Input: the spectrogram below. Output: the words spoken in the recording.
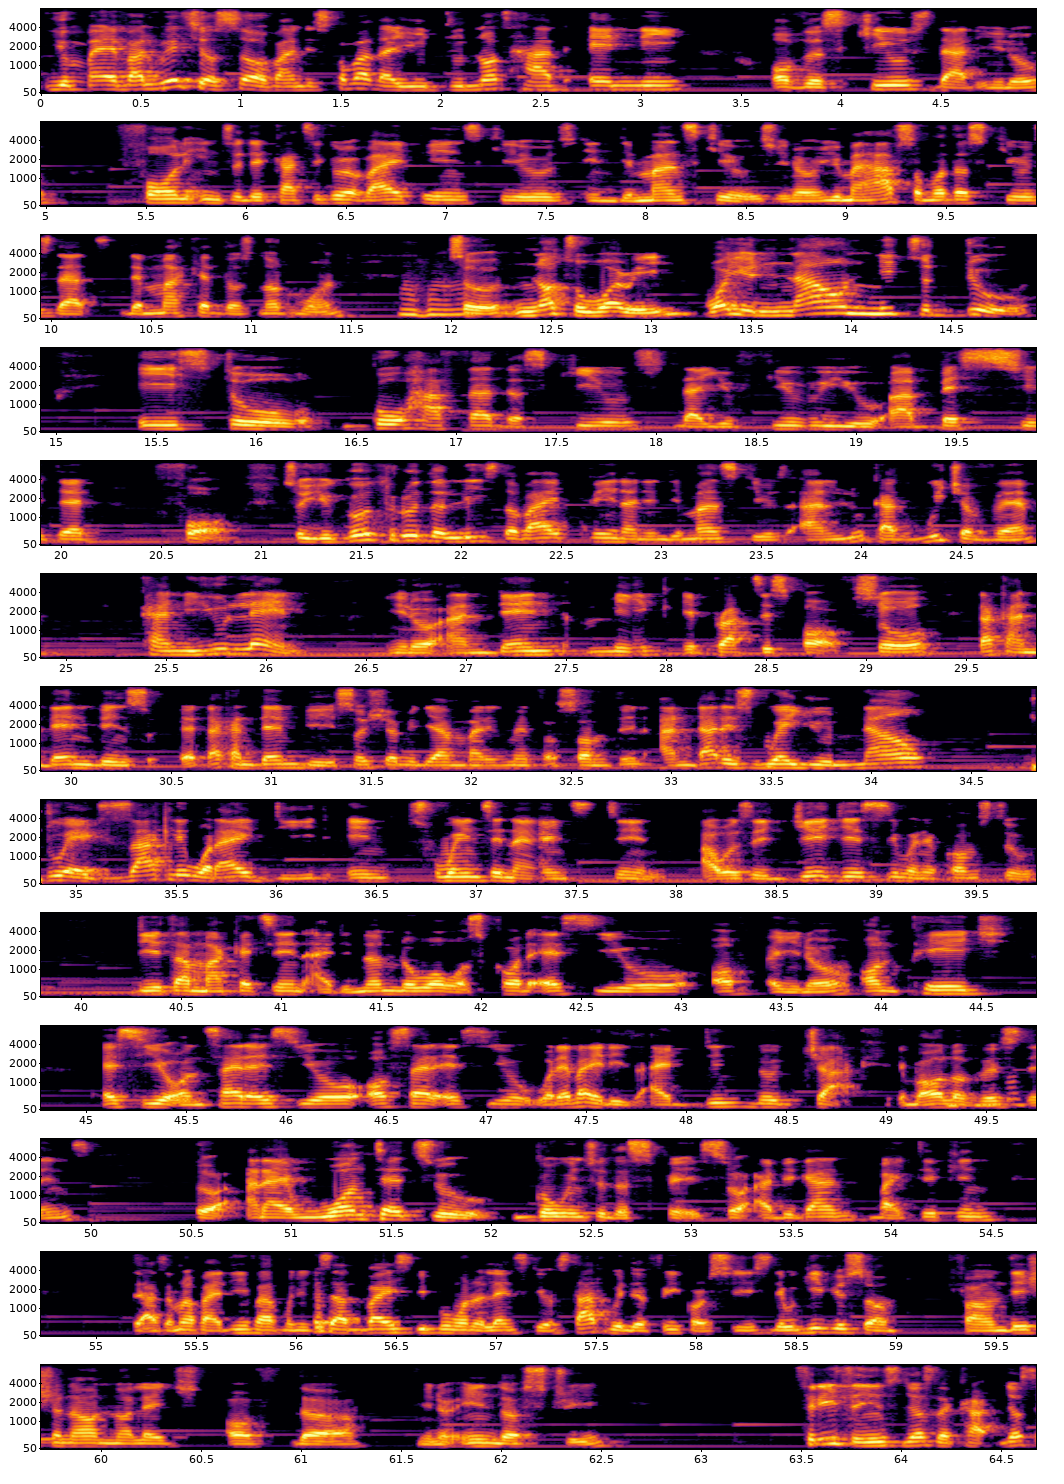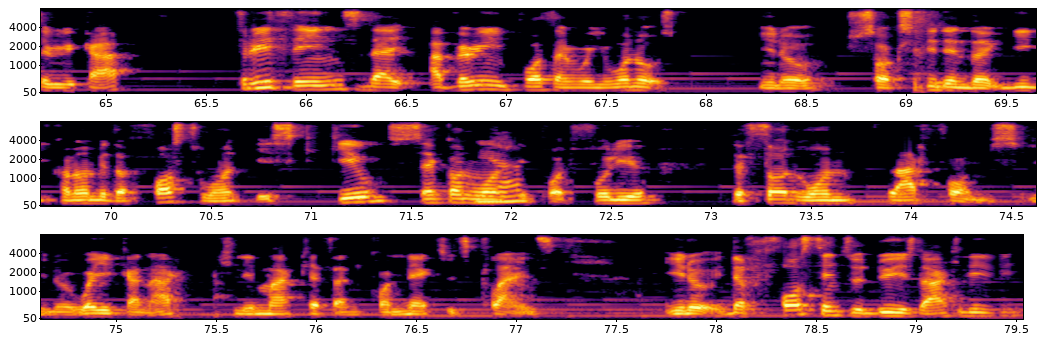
you evaluate yourself and discover that you do not have any of the skills that you know fall into the category of high paying skills, in demand skills. You know, you might have some other skills that the market does not want. Mm-hmm. So, not to worry. What you now need to do is to go after the skills that you feel you are best suited for. So, you go through the list of high paying and in demand skills and look at which of them can you learn you know, and then make a practice of. So that can then be that can then be social media management or something, and that is where you now do exactly what I did in 2019. I was a JJC when it comes to digital marketing. I did not know what was called SEO of you know on page SEO, on site SEO, offsite SEO, whatever it is. I didn't know jack about all of those mm-hmm. things. So and I wanted to go into the space. So I began by taking as a matter of fact, I didn't have money. Just advise people want to learn skills. Start with the free courses. They will give you some foundational knowledge of the you know industry three things, just a just a recap. Three things that are very important when you want to, you know, succeed in the gig economy. The first one is skill. Second one, yeah. portfolio. The third one, platforms. You know, where you can actually market and connect with clients. You know, the first thing to do is to actually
